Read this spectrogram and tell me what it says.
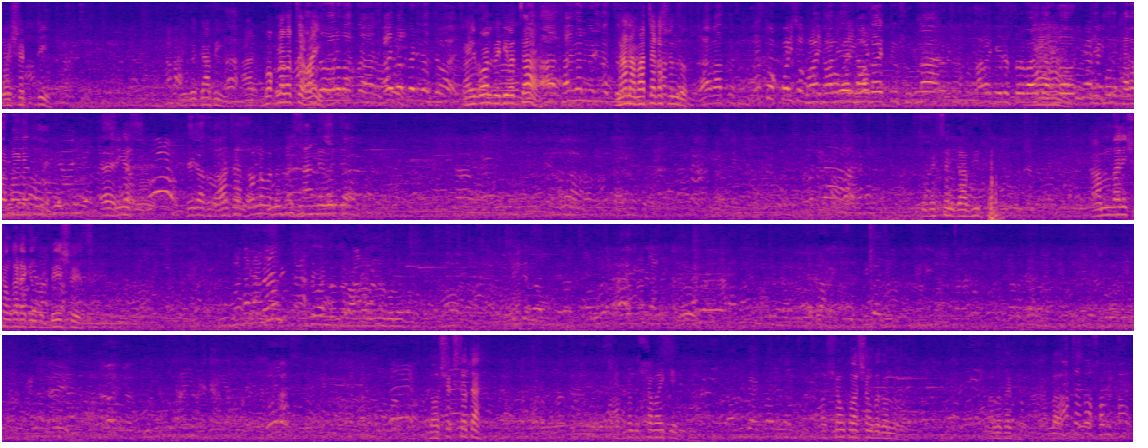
পঁয়ষট্টি। গাভি আর বকনা বাচ্চা ভাই? সাইবল বেটি বাচ্চা হ্যাঁ বাচ্চা। না না বাচ্চাটা সুন্দর। হ্যাঁ বাচ্চা সুন্দর। তো। কইছো ভাই ভালো এই গাওটা একটু শুকনা আর গেরেস্তের বাড়িতে হ্যাঁ, আমরা ঠিক মতো খাবার পাই না তো এই, ঠিক আছে ঠিক আছে ভাই। আচ্ছা ধন্যবাদ সাঙ্গে করতে তো দেখছেন গাভীর। আমদানির সংখ্যাটা কিন্তু বেশ হয়েছে। দর্শক শ্রোতা, আপনাদের সবাইকে অসংখ্য অসংখ্য ধন্যবাদ। ভালো থাকবেন। আল্লাহ। আচ্ছা তো সবই খায়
